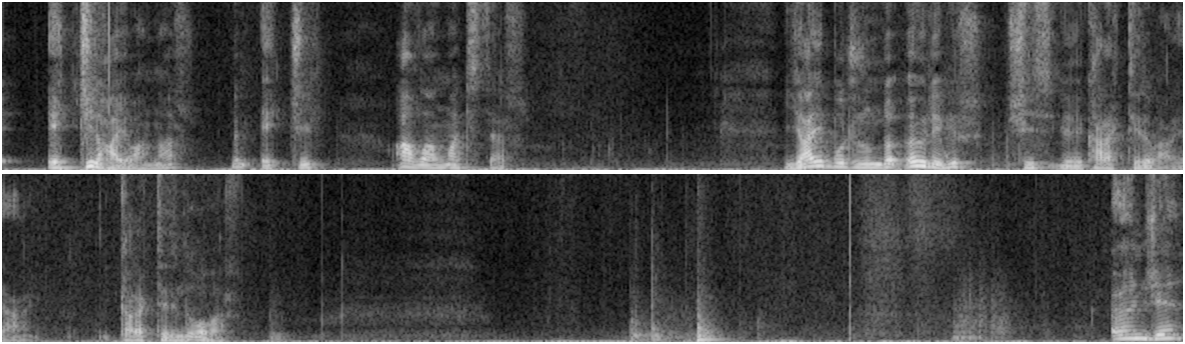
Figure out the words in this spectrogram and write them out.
e- etçil hayvanlar, değil mi? Etçil avlanmak ister. Yay burcunda öyle bir şey e, karakteri var yani. Karakterinde o var. Önce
